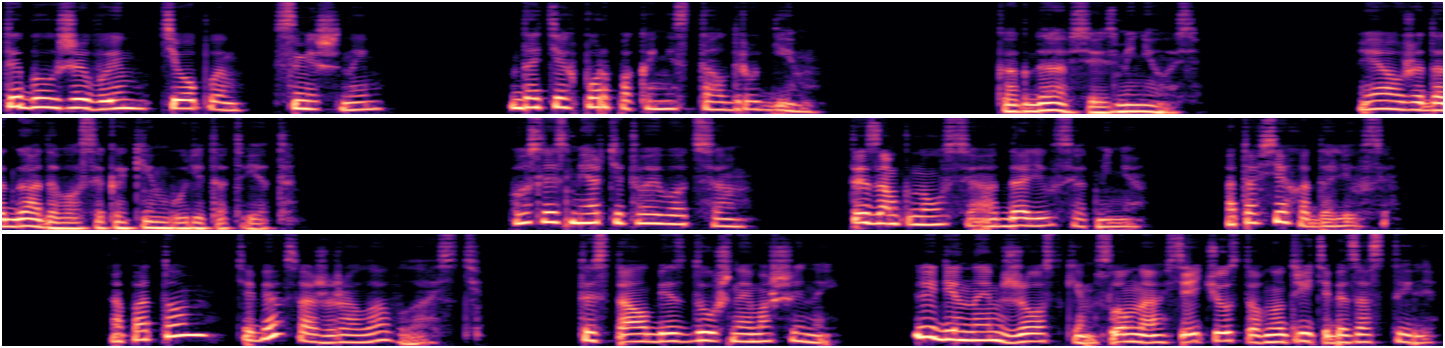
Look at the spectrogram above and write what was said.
Ты был живым, теплым, смешным. До тех пор, пока не стал другим. Когда все изменилось? Я уже догадывался, каким будет ответ. После смерти твоего отца. Ты замкнулся, отдалился от меня ото всех отдалился. А потом тебя сожрала власть. Ты стал бездушной машиной, ледяным, жестким, словно все чувства внутри тебя застыли.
